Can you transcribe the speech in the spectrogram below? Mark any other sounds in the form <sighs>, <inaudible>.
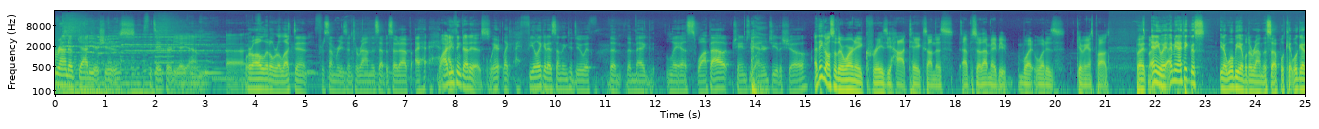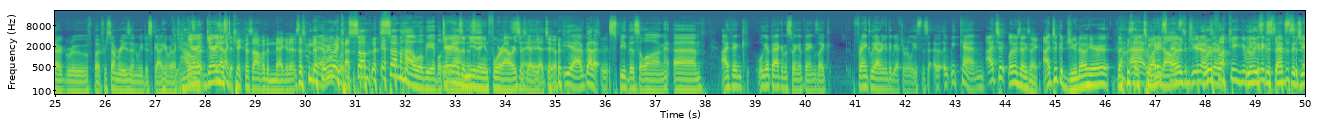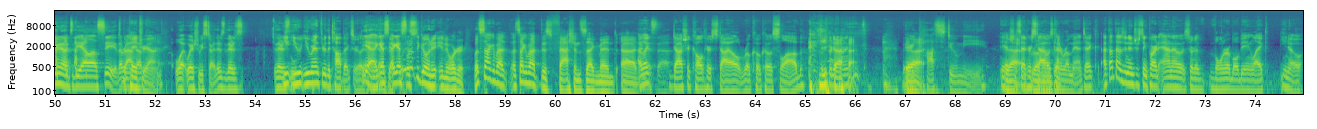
to round up daddy issues. It's 8:30 a.m. Uh, We're all a little reluctant for some reason to round this episode up. I, why do you I- think that is? Where like I feel like it has something to do with the the Meg Leia swap out, change the energy of the show. I think also there weren't any crazy hot takes on this episode. That may be what what is giving us pause. But anyway, I mean, I think this. You know, we'll be able to round this up. We'll get, we'll get our groove, but for some reason we just got here. We're like, how is Gary, that- Gary Let's has not to. kick this off with a negative. <laughs> So Yeah, we we'll- we'll- cut some <laughs> somehow we'll be able to. Gary has a this. meeting in four hours. He's got to get to. yeah, I've got to speed this along. Um, I think we'll get back in the swing of things. Like, frankly, I don't even think we have to release this. Uh, We can. I took. Let me say something. I took a Juno here. <laughs> That was Uh, like we can twenty expense dollars. the Juno We're to- fucking You releasing can this expense the. Juno to the LLC, the, the roundup. Patreon. What? Where should we start? There's, there's, there's. You, you you ran through the topics earlier. yeah, I guess, I guess. We Let's, to go in, in order. Let's talk about let's talk about this fashion segment. Uh, I like that. Dasha called her style rococo slob. It's <laughs> pretty Yeah. funny. very Yeah. costumey. Yeah, Yeah, she said her style was kind of romantic. I thought that was an interesting part. Anna was sort of vulnerable, being like, you know,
